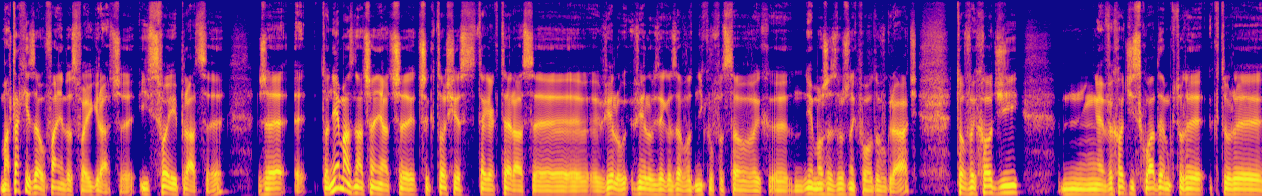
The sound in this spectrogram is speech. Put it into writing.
ma takie zaufanie do swoich graczy i swojej pracy, że e, to nie ma znaczenia, czy, czy ktoś jest, tak jak teraz, e, wielu, wielu z jego zawodników podstawowych e, nie może z różnych powodów grać, to wychodzi, mm, wychodzi składem, który, który,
